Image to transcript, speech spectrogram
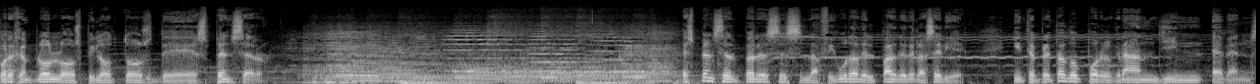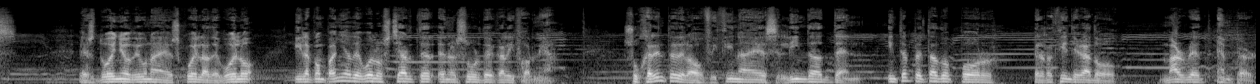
Por ejemplo, los pilotos de Spencer. Spencer Pérez es la figura del padre de la serie, interpretado por el gran Gene Evans. Es dueño de una escuela de vuelo y la compañía de vuelos charter en el sur de California. Su gerente de la oficina es Linda Den, interpretado por el recién llegado Margaret Emper.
